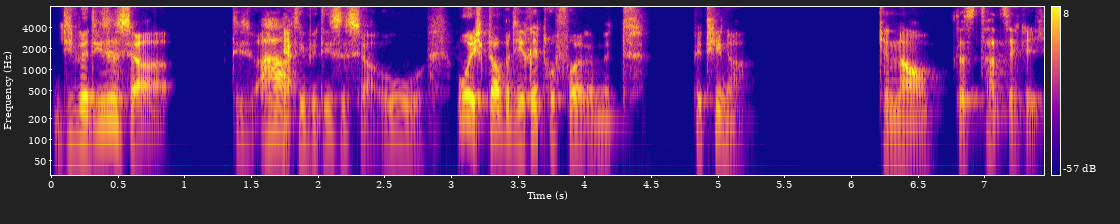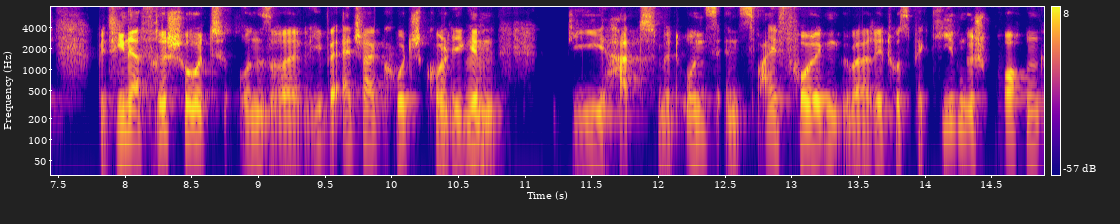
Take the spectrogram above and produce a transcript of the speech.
die wir dieses Jahr, die, ah, ja. die wir dieses Jahr, oh, oh, ich glaube, die Retro-Folge mit Bettina. Genau, das tatsächlich. Bettina Frischhut, unsere liebe Agile Coach Kollegin, mhm. die hat mit uns in zwei Folgen über Retrospektiven gesprochen.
